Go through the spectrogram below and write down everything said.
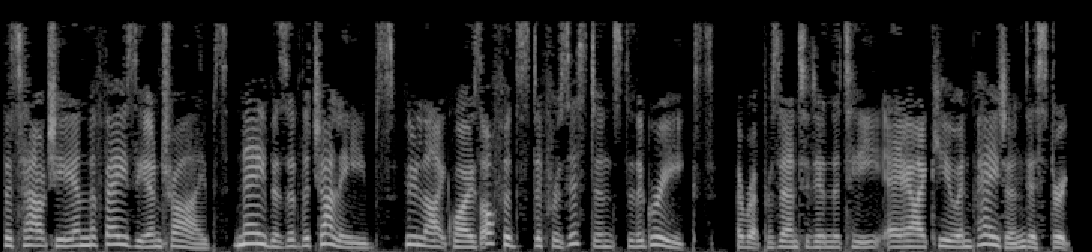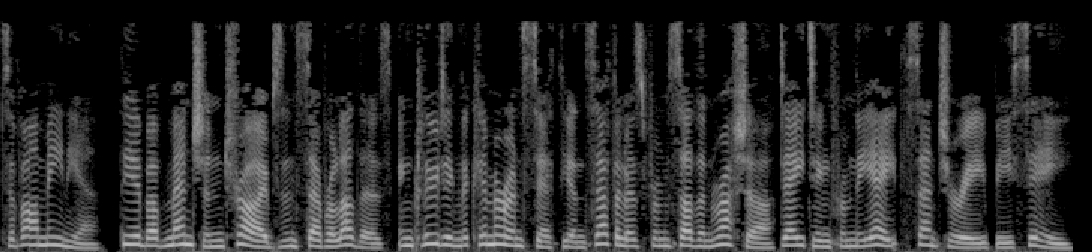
the Tauchi and the Phasian tribes, neighbors of the Chalybes, who likewise offered stiff resistance to the Greeks, are represented in the Taiq and Pajan districts of Armenia. The above-mentioned tribes and several others, including the Cimmerian Scythian settlers from southern Russia, dating from the 8th century BC,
